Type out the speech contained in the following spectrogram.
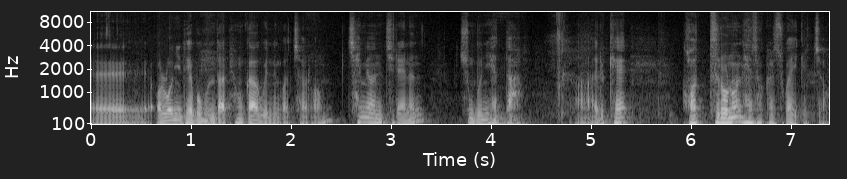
에, 언론이 대부분 다 평가하고 있는 것처럼 체면 칠에는 충분히 했다. 아, 이렇게 겉으로는 해석할 수가 있겠죠.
